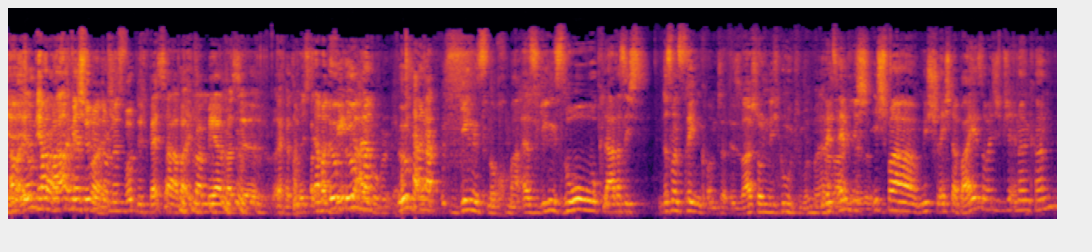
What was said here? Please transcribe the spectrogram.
Aber irgendwann mehr nachgeschüttelt und es wurde nicht besser, aber immer mehr, was äh, also, Aber irgendwann, Alkohol. irgendwann ging es noch mal. Also ging es so klar, dass ich, dass man es trinken konnte. Es war schon nicht gut, muss man ja Letztendlich, sagen. Also, ich war nicht schlecht dabei, soweit ich mich erinnern kann.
